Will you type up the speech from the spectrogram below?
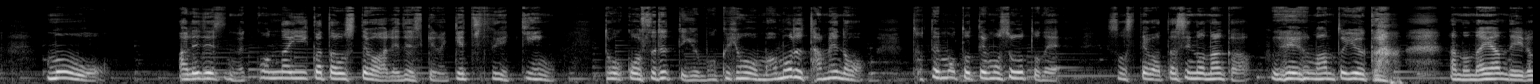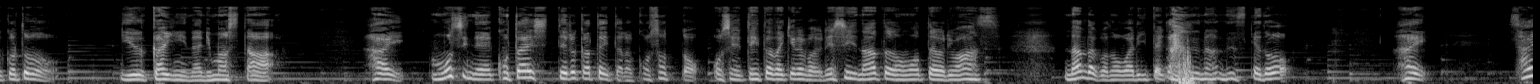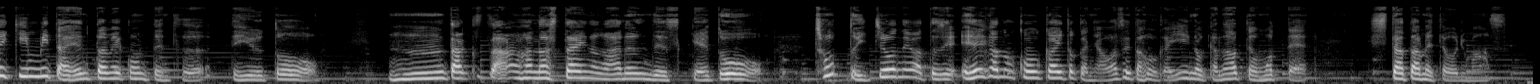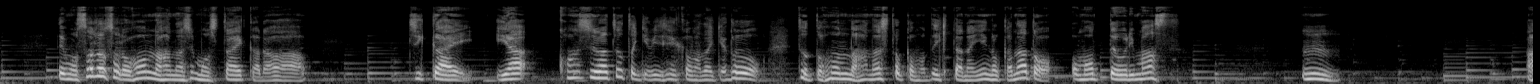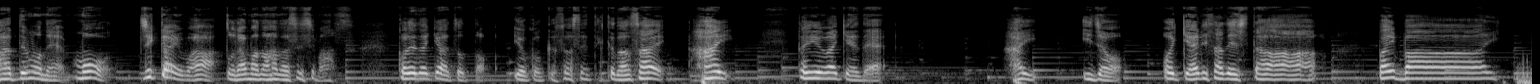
もう、あれですね。こんな言い方をしてはあれですけど、月水金投稿するっていう目標を守るための、とてもとてもショートで、そして私のなんか不平不満というか あの悩んでいることを言う回になりました。はい。もしね、答え知ってる方いたらこそっと教えていただければ嬉しいなと思っております。なんだこの終わりって感じなんですけど、はい。最近見たエンタメコンテンツっていうと、うーん、たくさん話したいのがあるんですけど、ちょっと一応ね、私映画の公開とかに合わせた方がいいのかなって思って、したためております。でもそろそろ本の話もしたいから、次回、いや、今週はちょっと厳しいかもだけど、ちょっと本の話とかもできたらいいのかなと思っております。うん。あ、でもね、もう次回はドラマの話します。これだけはちょっと予告させてください。はい。というわけで、はい。以上、おいきありさでした。バイバーイ。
